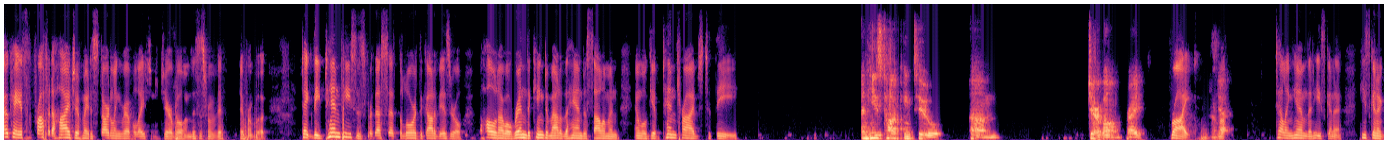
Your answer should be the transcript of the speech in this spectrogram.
Okay, it's the prophet Ahijah made a startling revelation to Jeroboam. This is from a dif- different book. Take thee ten pieces, for thus saith the Lord, the God of Israel. Behold, I will rend the kingdom out of the hand of Solomon, and will give ten tribes to thee. And he's talking to um, Jeroboam, right? Right. Yeah. Telling him that he's gonna he's gonna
